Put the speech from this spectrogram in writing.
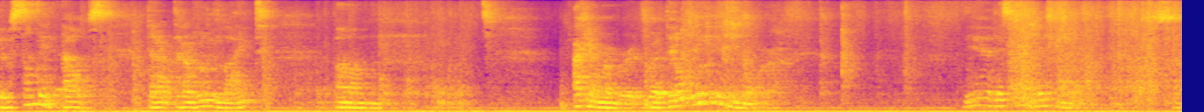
it was something else that I, that I really liked. Um, I can't remember it, but they don't make it anymore. Yeah, they stopped making it. So,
